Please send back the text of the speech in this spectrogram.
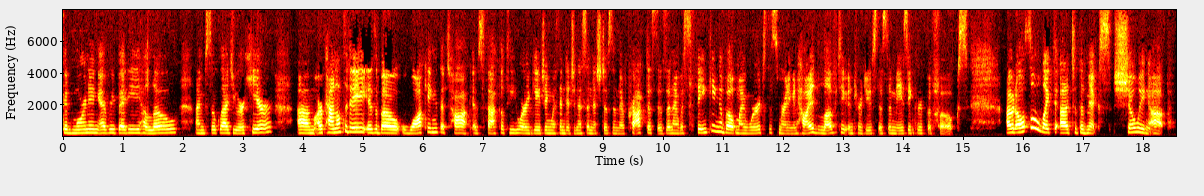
good morning, everybody. Hello. I'm so glad you are here. Um, our panel today is about walking the talk as faculty who are engaging with Indigenous initiatives in their practices. And I was thinking about my words this morning and how I'd love to introduce this amazing group of folks. I would also like to add to the mix, showing up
